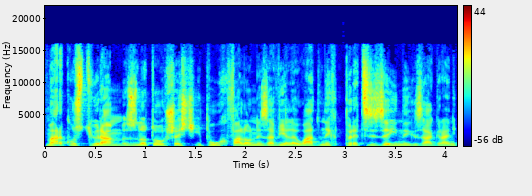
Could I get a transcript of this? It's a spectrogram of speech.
Markus Thuram z notą 6,5 chwalony za wiele ładnych, precyzyjnych zagrań.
